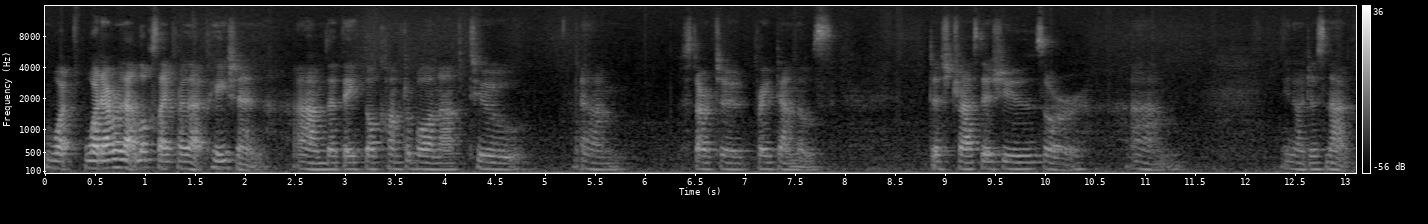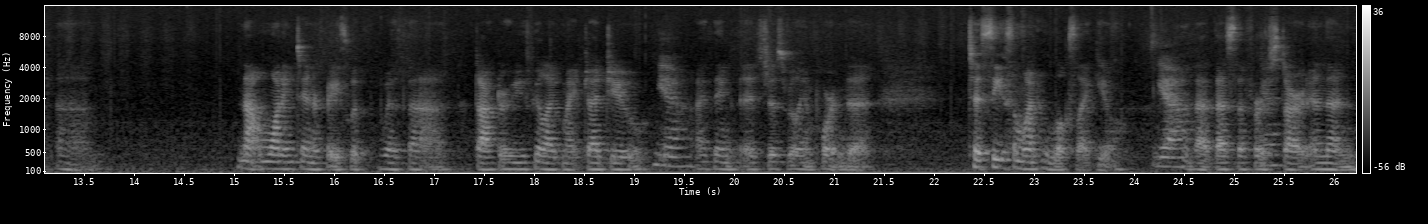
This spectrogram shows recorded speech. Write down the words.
what whatever that looks like for that patient, um, that they feel comfortable enough to um, start to break down those distrust issues or um, you know just not um, not wanting to interface with with a doctor who you feel like might judge you. Yeah. I think it's just really important to to see someone who looks like you. Yeah. That that's the first Yeah. start, and then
